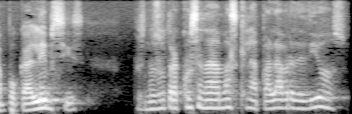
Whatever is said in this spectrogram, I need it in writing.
Apocalipsis, pues no es otra cosa nada más que la palabra de Dios.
